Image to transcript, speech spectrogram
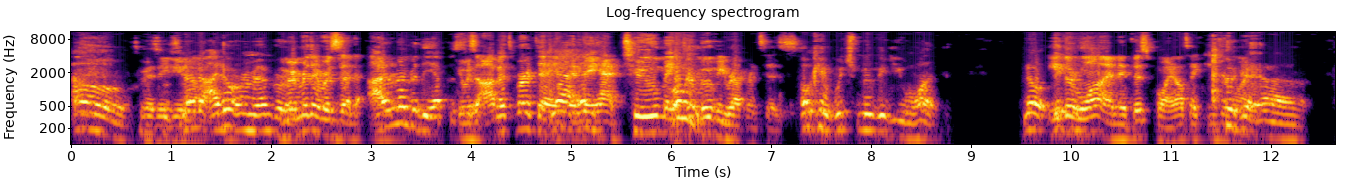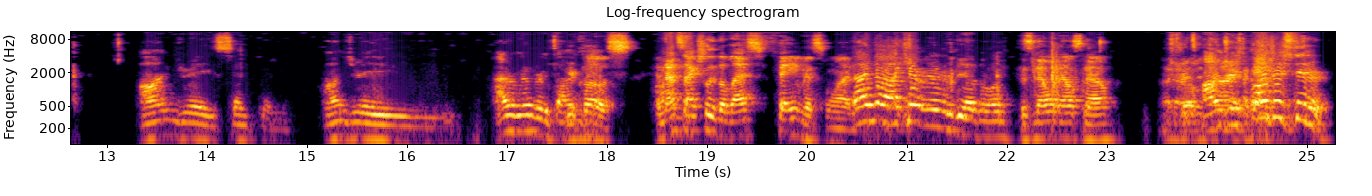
oh. Timothy, do you No, know? no, I don't remember. Remember there was an I remember the episode. it was Abed's birthday Yeah, and they had two major Oh, movie references. Okay, which movie do you want? No, Either because- one at this point. I'll take either Okay, one. uh, Andre something. Andre. I remember it's Andre. You're close. And that's actually the less famous one. I know, I can't remember the other one. Does no one else know? Andre's, Okay. Andre's dinner.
